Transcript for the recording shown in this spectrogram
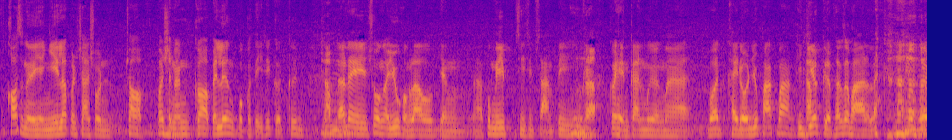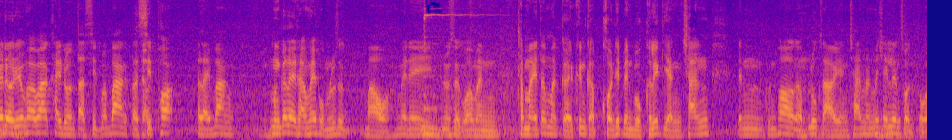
ำข้อเสนออย่างนี้แล้วประชาชนชอบ เพราะฉะนั้นก็เป็นเรื่องปกติที่เกิดขึ้นครับแล้วในช่วงอายุของเราอย่างอ่าพรุ่งนี้ 43 ปี ครับก็เห็นการเมืองมาว่าใครโดนยุบพักบ้างที่เยอะเกือบทั้งสภาแล้วแหละเคยโดนยุบพักบ้างใครโดนตัดสิทธิ์มาบ้างตัดสิทธิ์เพราะอะไรบ้าง มันก็เลยทำให้ผมรู้สึกเบาไม่ได้รู้สึกว่ามันทำไมต้องมาเกิดขึ้นกับคนที่เป็นบุคลิกอย่างฉันเป็นคุณพ่อกับลูกสาวอย่างฉันมันไม่ใช่เรื่องส่วนตัว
